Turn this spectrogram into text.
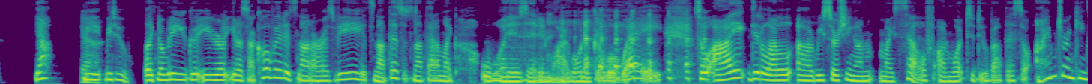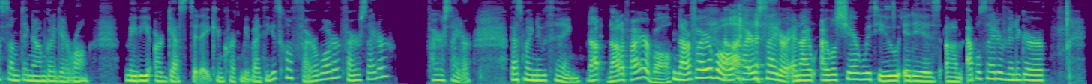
Yeah, Yeah. me, me too. Like nobody, you're, you know, it's not COVID, it's not RSV, it's not this, it's not that. I'm like, what is it, and why won't it go away? so I did a lot of uh, researching on myself on what to do about this. So I'm drinking something now. I'm going to get it wrong. Maybe our guest today can correct me, but I think it's called firewater, fire cider, fire cider. That's my new thing. Not not a fireball. Not a fireball, fire cider. And I, I will share with you it is um, apple cider vinegar,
